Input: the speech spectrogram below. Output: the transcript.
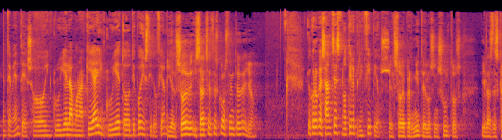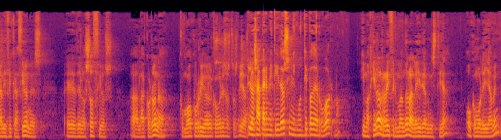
Evidentemente, eso incluye la monarquía e incluye todo tipo de instituciones. ¿Y el PSOE y Sánchez es consciente de ello? Yo creo que Sánchez no tiene principios. El PSOE permite los insultos y las descalificaciones eh, de los socios a la corona, como ha ocurrido en el Congreso estos días. Los ha permitido sin ningún tipo de rubor, ¿no? ¿Imagina al rey firmando la ley de amnistía, o como le llamen,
